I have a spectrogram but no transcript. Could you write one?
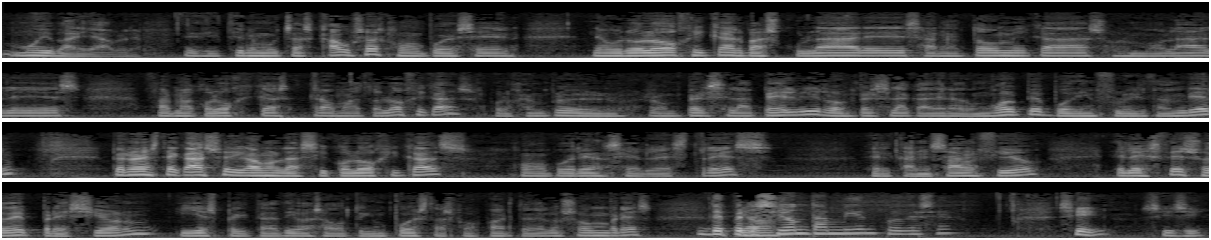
muy variable. Es decir, tiene muchas causas, como puede ser neurológicas, vasculares, anatómicas, hormonales, farmacológicas, traumatológicas. Por ejemplo, el romperse la pelvis, romperse la cadera de un golpe puede influir también. Pero en este caso, digamos, las psicológicas, como podrían ser el estrés, el cansancio, el exceso de presión y expectativas autoimpuestas por parte de los hombres. ¿Depresión también puede ser? Sí, sí, sí.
